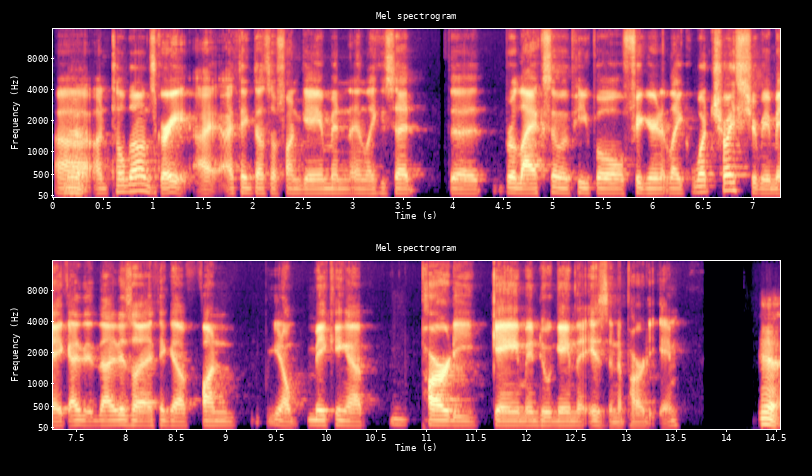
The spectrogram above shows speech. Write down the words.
Uh, Until Dawn's great. I, I think that's a fun game, and and like you said, the relaxing with people, figuring it like what choice should we make. I that is I think a fun, you know, making a party game into a game that isn't a party game. Yeah,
